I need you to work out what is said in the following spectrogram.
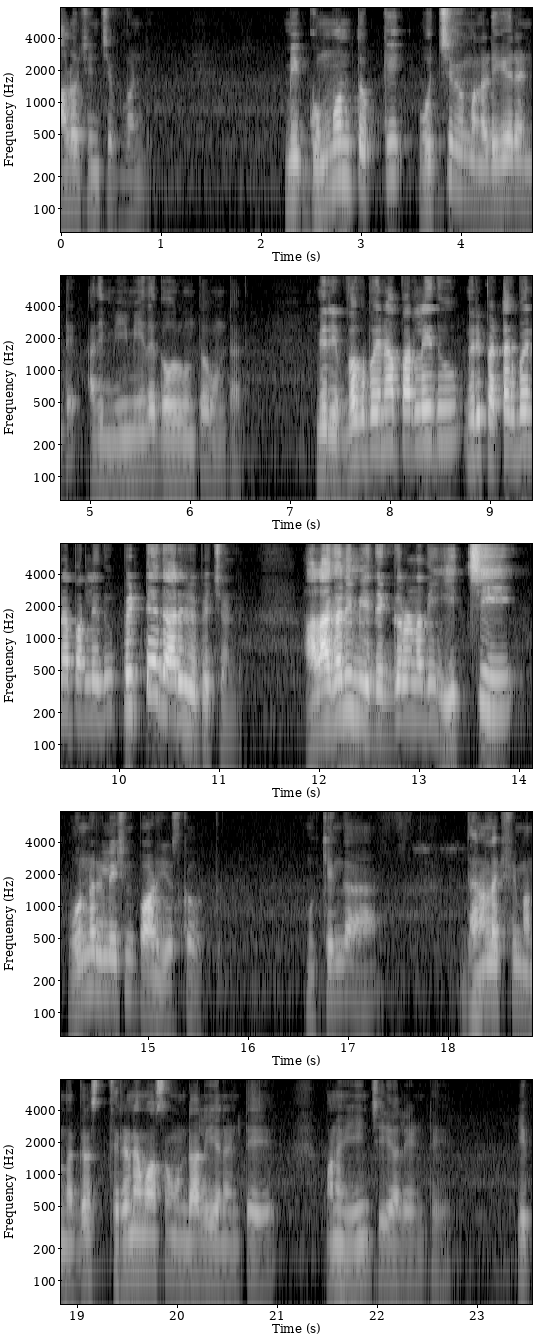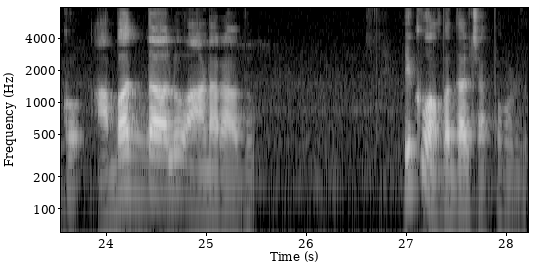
ఆలోచించి ఇవ్వండి మీ గుమ్మం తొక్కి వచ్చి మిమ్మల్ని అడిగారంటే అది మీ మీద గౌరవంతో ఉంటుంది. మీరు ఇవ్వకపోయినా పర్లేదు మీరు పెట్టకపోయినా పర్లేదు పెట్టే దారి చూపించండి. అలాగని మీ దగ్గర ఉన్నది ఇచ్చి ఉన్న రిలేషన్ పాడు చేసుకోవద్దు. ముఖ్యంగా ధనలక్ష్మి మన దగ్గర స్థిర నివాసం ఉండాలి అని అంటే మనం ఏం చేయాలి అంటే ఎక్కువ అబద్ధాలు ఆడరాదు. ఎక్కువ అబద్ధాలు చెప్పకూడదు.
